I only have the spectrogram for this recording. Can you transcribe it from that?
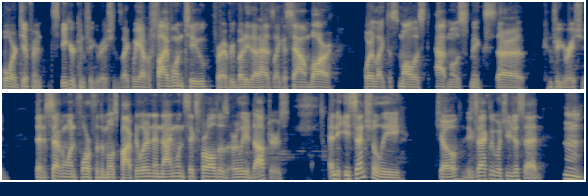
for different speaker configurations. Like we have a 512 for everybody that has like a sound bar or like the smallest Atmos mix uh, configuration. Then a 714 for the most popular, and then 916 for all those early adopters. And essentially, Joe, exactly what you just said. Mm.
